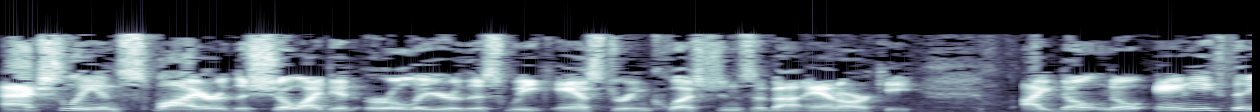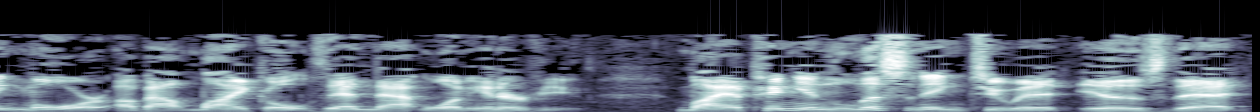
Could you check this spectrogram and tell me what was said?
actually inspired the show I did earlier this week answering questions about anarchy. I don't know anything more about Michael than that one interview my opinion listening to it is that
